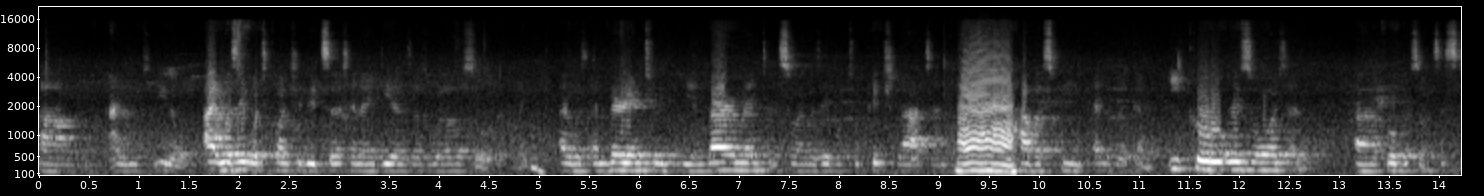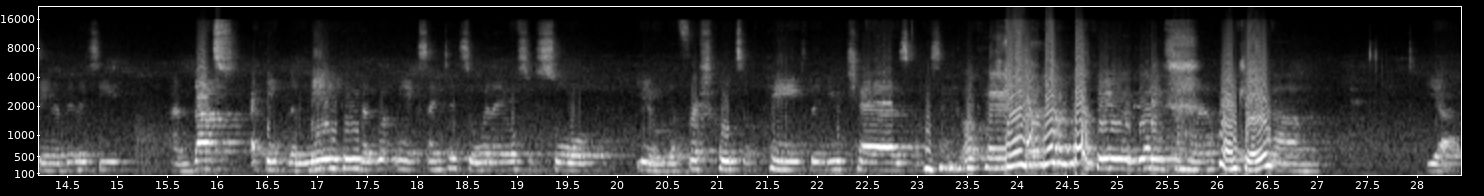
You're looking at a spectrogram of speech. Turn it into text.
um, and, you know, I was able to contribute certain ideas as well. So I was, I'm very into the environment, and so I was able to pitch that and Ah. have us be kind of like an eco resort and uh, focus on sustainability. And that's, I think, the main thing that got me excited. So when I also saw, you know, the fresh coats of paint, the new chairs, I was like, okay, okay, we're going somewhere. Okay. Um, yeah.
